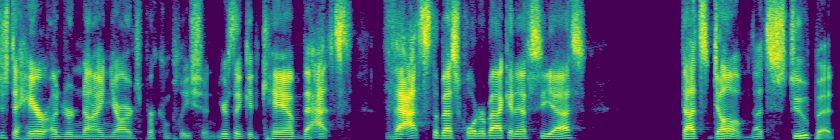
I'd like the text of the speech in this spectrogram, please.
just a hair under nine yards per completion. You're thinking, Cam, that's that's the best quarterback in FCS? That's dumb. That's stupid.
